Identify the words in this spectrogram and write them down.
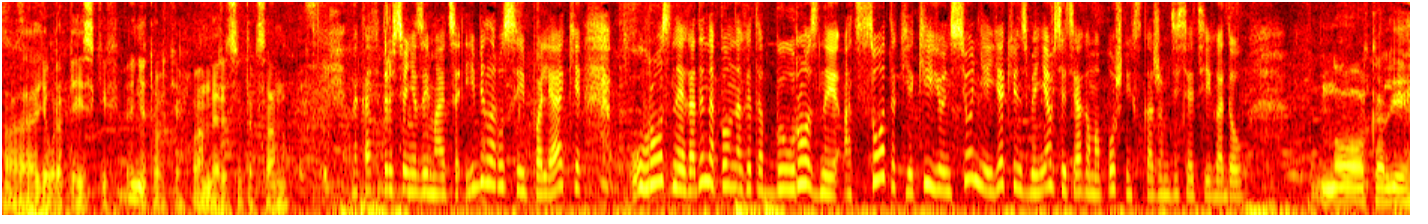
еўрапейскіх і не толькі у Амерыцы таксама на кафедры сёння займаюцца і беларусы і палякі. У розныя гады напэўна гэта быў розны адсотак які ён сёння як ён змяняўся цягам апошніх скажем 10 гадоў. Но калі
